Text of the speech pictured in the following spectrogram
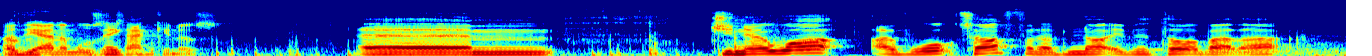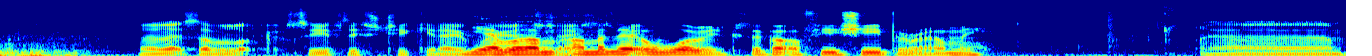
Are the animals making- attacking us? Um, do you know what? I've walked off and I've not even thought about that. Uh, let's have a look. See if this chicken over Yeah, here well, I'm, I'm a little worried because I've got a few sheep around me. me. Um,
